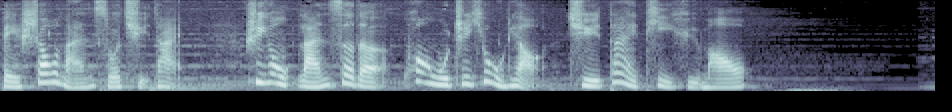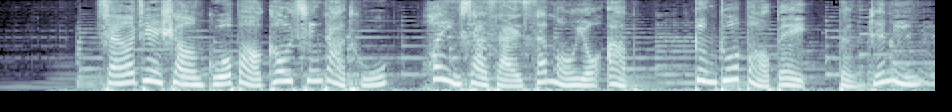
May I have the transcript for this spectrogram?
被烧蓝所取代，是用蓝色的矿物质釉料去代替羽毛。想要鉴赏国宝高清大图，欢迎下载三毛游 App，更多宝贝等着您。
